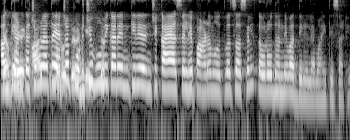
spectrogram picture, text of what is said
अगदी आणि त्याच्यामुळे आता याच्या पुढची भूमिका नेमकी त्यांची काय असेल हे पाहणं महत्वाचं असेल गौरव धन्यवाद दिलेल्या माहितीसाठी.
